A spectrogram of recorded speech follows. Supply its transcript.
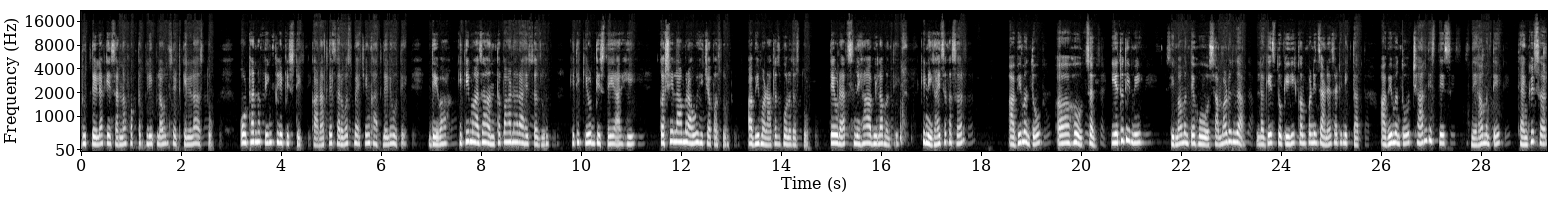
धुतलेल्या केसांना फक्त क्लिप लावून सेट केलेला असतो. ओठांना पिंक लिपस्टिक कानातले सर्वच मॅचिंग घातलेले होते. देवा किती माझा अंत पाहणार आहेस अजून? किती क्यूट दिसते यार ही. कशी लांब राहू हिच्यापासून? अभि मनातच बोलत असतो. तेवढ्यात स्नेहा अभिला म्हणते की निघायचं का सर? अभि म्हणतो हो चल येतो ती मी. सीमा म्हणते हो सांभाळून जा. लगेच दोघेही कंपनीत जाण्यासाठी निघतात. अभि म्हणतो छान दिसतेस. स्नेहा म्हणते थँक्यू सर.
